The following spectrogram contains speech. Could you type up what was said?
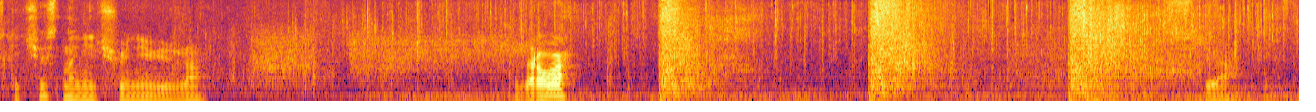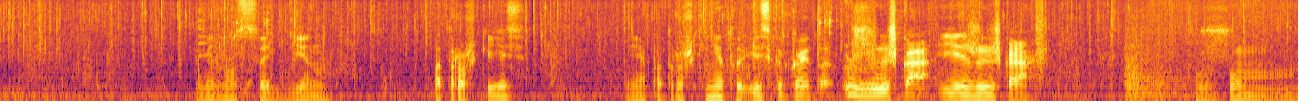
Если честно, ничего не вижу. Здорово. Все. Минус один. Потрошки есть? Не, потрошки нету. Есть какая-то жишка. Есть жишка. Жум.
